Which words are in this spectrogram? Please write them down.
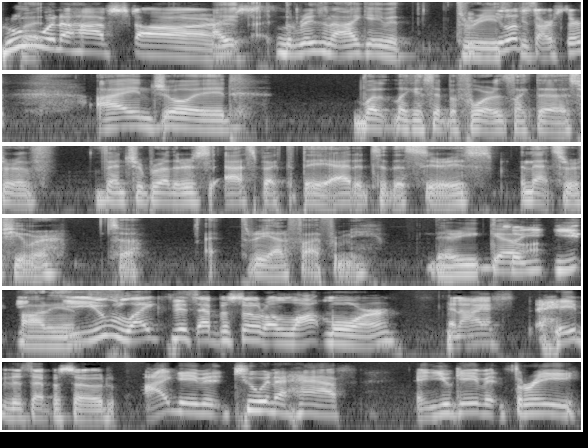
two and a I stars. the reason I gave it three you love Starster. I enjoyed what, like I said before, it's like the sort of Venture Brothers aspect that they added to this series and that sort of humor. So, three out of five for me. There you go. So you you, audience. you liked this episode a lot more, and I hated this episode. I gave it two and a half, and you gave it three.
